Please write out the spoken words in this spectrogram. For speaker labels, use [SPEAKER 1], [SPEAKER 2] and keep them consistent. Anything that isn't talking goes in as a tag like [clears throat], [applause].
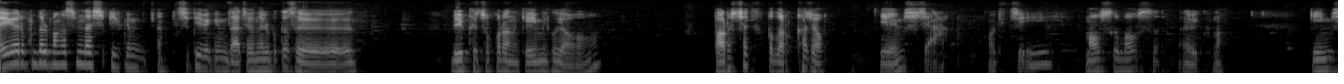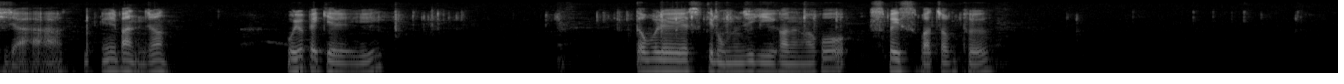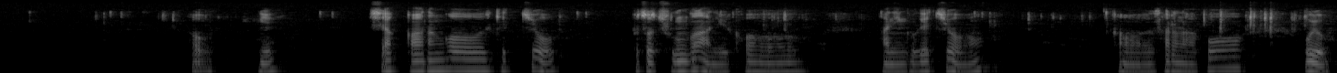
[SPEAKER 1] 네 여러분들 반갑습니다. CP백입니다 CP백입니다. 제가 오늘 것은 밀크 초코라는 게임이고요. 바로 시작해 보도록 하죠. 게임 시작. 어딨지? 마우스 마우스. 여기 있구나. 게임 시작. 일반전. 우유 뺏기 WASD로 움직이기 가능하고 스페이스바 점프? 시작 가능한 거겠죠? 벌써 죽은 건 아닐 거 아닌 거겠죠? 어, 살아나고 우유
